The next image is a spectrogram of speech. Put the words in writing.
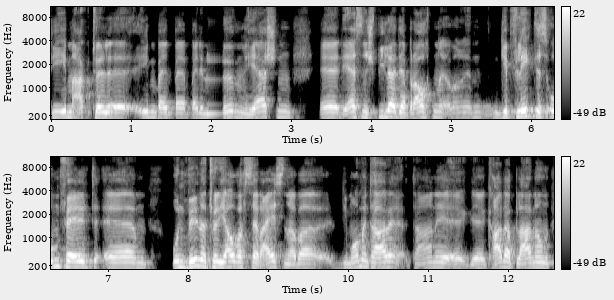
die eben aktuell äh, eben bei, bei, bei den Löwen herrschen. Äh, der ist ein Spieler, der braucht ein, äh, ein gepflegtes Umfeld ähm, und will natürlich auch was zerreißen, aber die momentane äh, Kaderplanung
